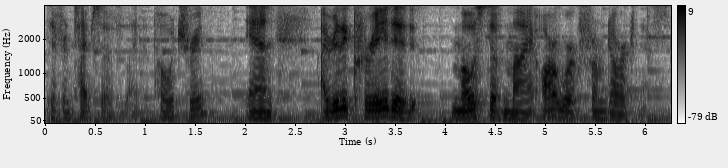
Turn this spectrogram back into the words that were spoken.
different types of like poetry. And I really created most of my artwork from darkness.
